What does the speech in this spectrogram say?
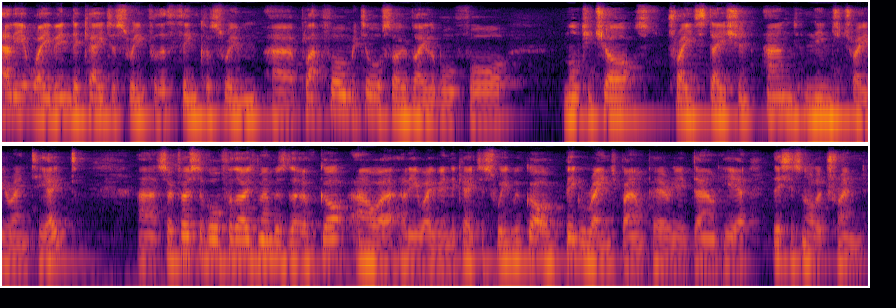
Elliott Wave indicator suite for the Thinkorswim uh, platform. It's also available for MultiCharts, TradeStation and NinjaTrader NT8. Uh, so first of all, for those members that have got our Elliott Wave Indicator Suite, we've got a big range bound period down here. This is not a trend.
